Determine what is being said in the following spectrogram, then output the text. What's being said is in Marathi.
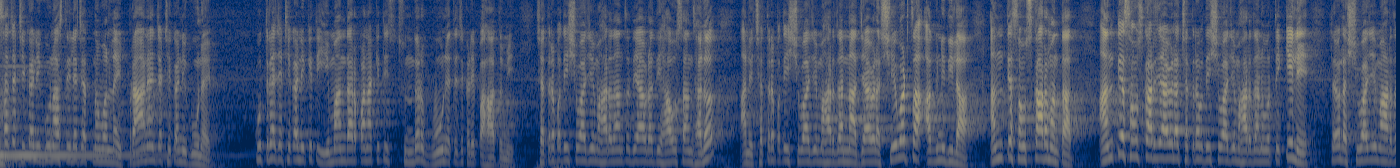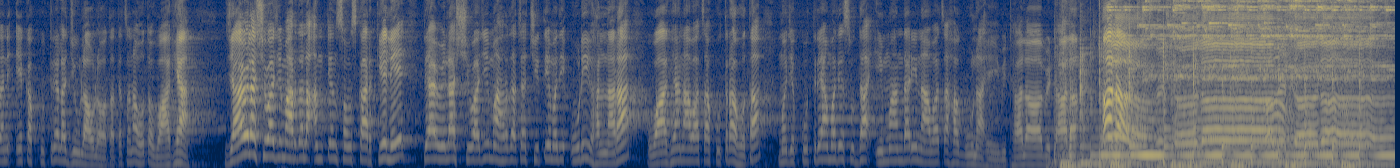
माणसाच्या ठिकाणी गुण असतील याच्यात नवल नाही. प्राण्यांच्या ठिकाणी गुण आहेत. कुत्र्याच्या ठिकाणी किती इमानदारपणा किती सुंदर गुण आहे त्याच्याकडे पहा तुम्ही. छत्रपती शिवाजी महाराजांचं ज्यावेळेला देहावसान झालं आणि छत्रपती शिवाजी महाराजांना ज्यावेळेला शेवटचा अग्नी दिला अंत्यसंस्कार म्हणतात. अंत्यसंस्कार ज्यावेळेला छत्रपती शिवाजी महाराजांवरती केले त्यावेळेला शिवाजी महाराजांनी एका कुत्र्याला जीव लावला होता. त्याचं नाव होतं वाघ्या. ज्यावेळेला शिवाजी महाराजाला अंतिम संस्कार केले त्यावेळेला शिवाजी महाराजाच्या चितेमध्ये उडी घालणारा वाघ्या नावाचा कुत्रा होता. म्हणजे कुत्र्यामध्ये सुद्धा इमानदारी नावाचा हा गुण आहे. विठाला विठाला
